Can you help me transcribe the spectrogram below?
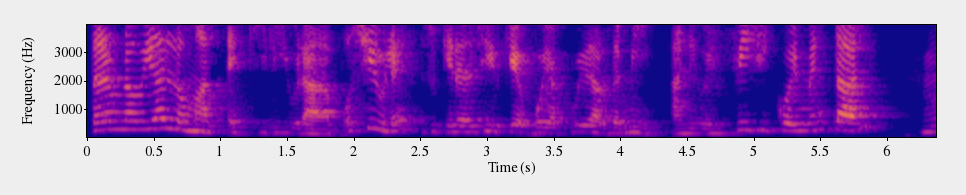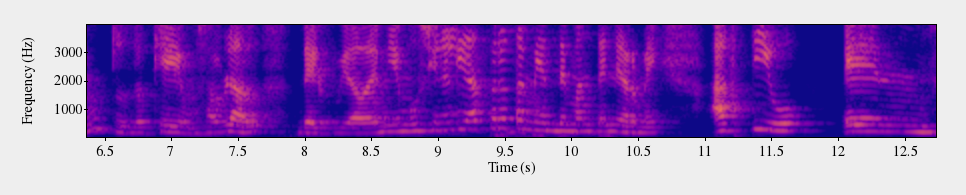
tener una vida lo más equilibrada posible. Eso quiere decir que voy a cuidar de mí a nivel físico y mental, entonces lo que hemos hablado del cuidado de mi emocionalidad, pero también de mantenerme activo en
